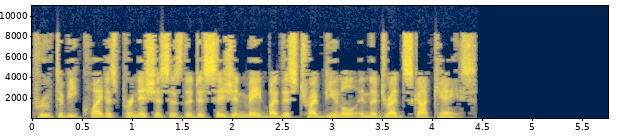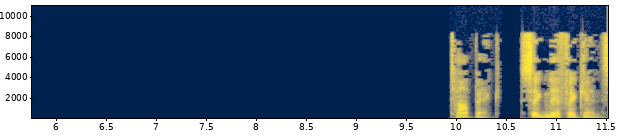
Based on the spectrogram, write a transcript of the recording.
prove to be quite as pernicious as the decision made by this tribunal in the Dred Scott case. Significance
